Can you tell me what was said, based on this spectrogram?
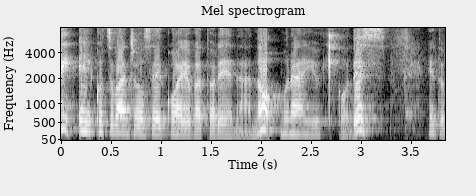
はい、えー、骨盤調整コアヨガトレーナーの村井由紀子です。えっ、ー、と、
